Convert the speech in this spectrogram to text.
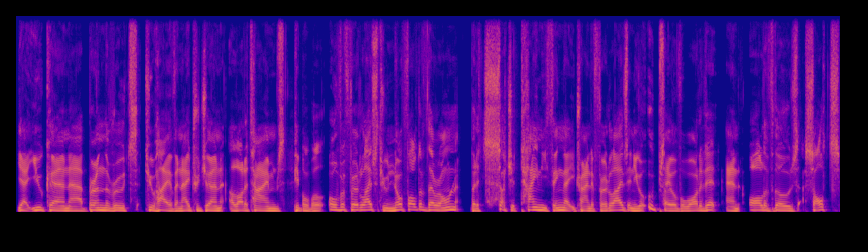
Yeah, you can uh, burn the roots too high of a nitrogen. A lot of times people will over fertilize through no fault of their own, but it's such a tiny thing that you're trying to fertilize and you go, oops, I overwatered it. And all of those salts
